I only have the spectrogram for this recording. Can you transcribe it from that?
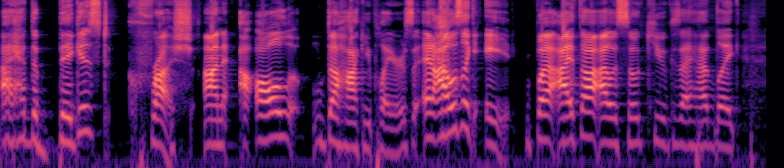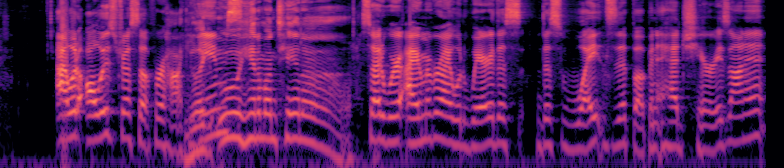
I had the biggest crush on all the hockey players and i was like eight but i thought i was so cute because i had like i would always dress up for hockey like, games ooh, Hannah Montana. so I'd wear. I remember I would wear this this white zip up, and it had cherries on it,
